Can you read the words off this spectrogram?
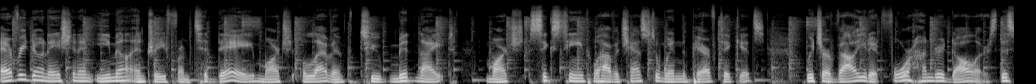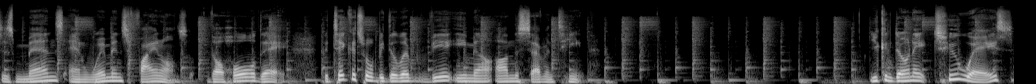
Every donation and email entry from today, March 11th, to midnight, March 16th, will have a chance to win the pair of tickets, which are valued at $400. This is men's and women's finals the whole day. The tickets will be delivered via email on the 17th. You can donate two ways.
